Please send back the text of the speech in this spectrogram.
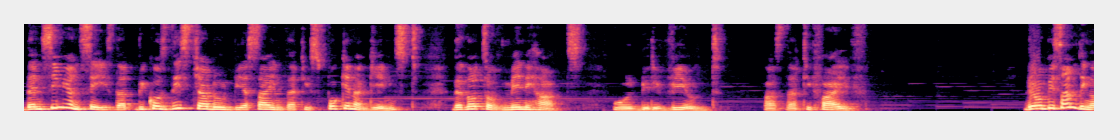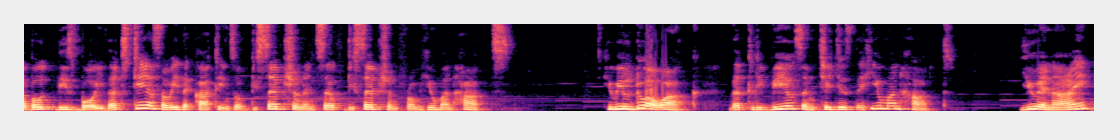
Then Simeon says that because this child will be a sign that is spoken against, the thoughts of many hearts will be revealed. Verse 35. There will be something about this boy that tears away the curtains of deception and self deception from human hearts. He will do a work that reveals and changes the human heart. You and I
